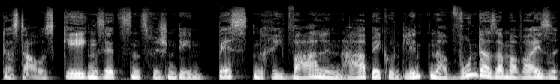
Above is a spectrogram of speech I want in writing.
dass da aus Gegensätzen zwischen den besten Rivalen Habeck und Lindner wundersamerweise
